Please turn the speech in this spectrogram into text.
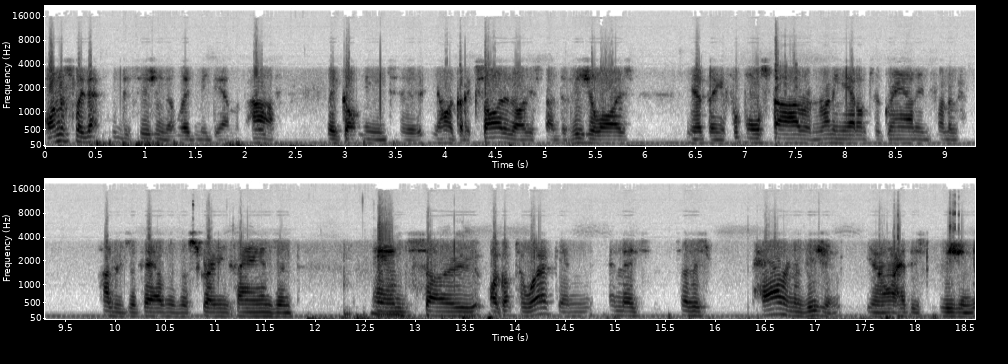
honestly that's the decision that led me down the path that got me into. You know, I got excited. I just started to visualise, you know, being a football star and running out onto the ground in front of hundreds of thousands of screaming fans, and and so I got to work, and and there's so there's power in a vision. You know, I had this vision.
